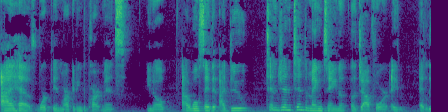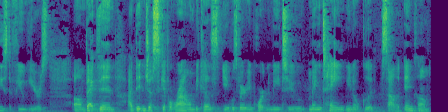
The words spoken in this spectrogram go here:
I have worked in marketing departments. You know, I will say that I do tend tend to maintain a, a job for a at least a few years. Um, back then, I didn't just skip around because it was very important to me to maintain, you know, good solid income.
